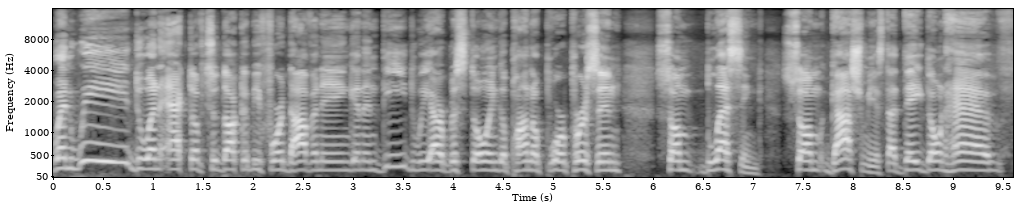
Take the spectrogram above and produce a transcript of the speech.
when we do an act of tzedakah before davening, and indeed we are bestowing upon a poor person some blessing, some gashmias that they don't have,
